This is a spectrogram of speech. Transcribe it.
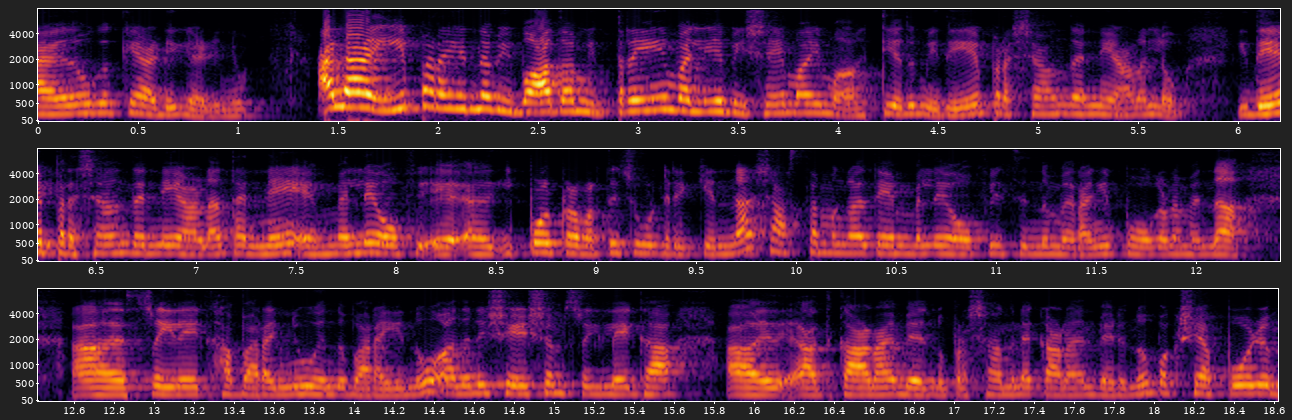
ഡയലോഗൊക്കെ അടി കഴിഞ്ഞു. അല്ല ഈ പറയുന്ന വിവാദം ഇത്രയും വലിയ വിഷയമായി മാറ്റിയതും ഇതേ പ്രശാന്ത് തന്നെയാണല്ലോ. ഇതേ പ്രശാന്ത് തന്നെയാണ് തന്നെ എം എൽ എ ഓഫീ ഇപ്പോൾ പ്രവർത്തിച്ചുകൊണ്ടിരിക്കുന്ന ശാസ്ത്രമംഗലത്തെ എം എൽ എ ഓഫീസിൽ നിന്നും ഇറങ്ങി പോകണമെന്ന് ആ, ശ്രീലേഖ പറഞ്ഞു എന്ന് പറയുന്നു. അതിനുശേഷം ശ്രീലേഖ അത് കാണാൻ വരുന്നു. പ്രശാന്തിനെ കാണാൻ വരുന്നു. പക്ഷെ അപ്പോഴും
